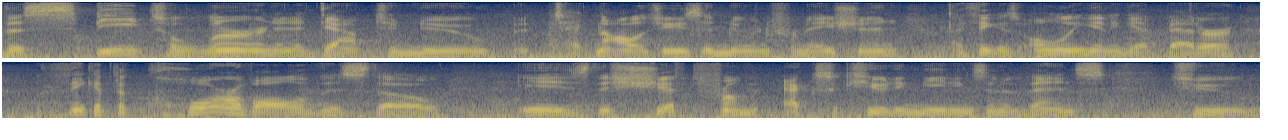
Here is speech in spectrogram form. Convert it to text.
the speed to learn and adapt to new technologies and new information, I think, is only going to get better. I think at the core of all of this, though, is the shift from executing meetings and events to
